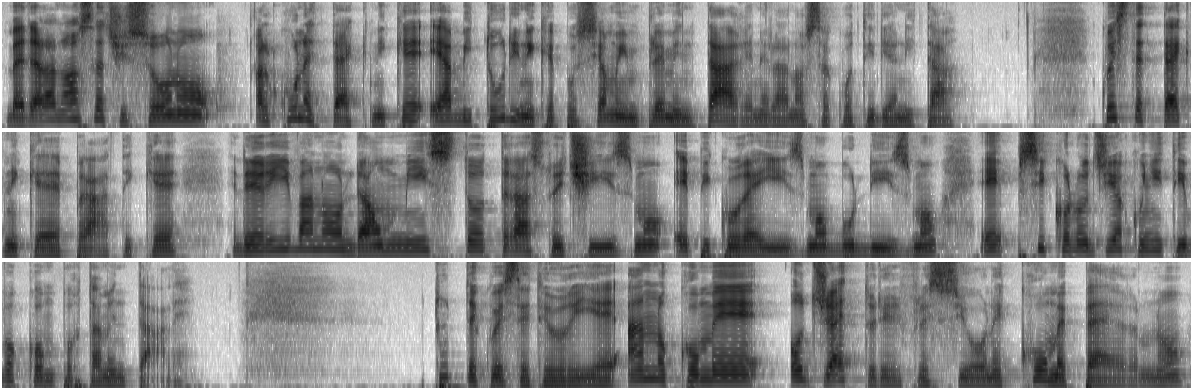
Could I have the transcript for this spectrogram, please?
Beh, dalla nostra ci sono alcune tecniche e abitudini che possiamo implementare nella nostra quotidianità queste tecniche e pratiche derivano da un misto tra stoicismo, epicureismo, buddismo e psicologia cognitivo-comportamentale. Tutte queste teorie hanno come oggetto di riflessione, come perno,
